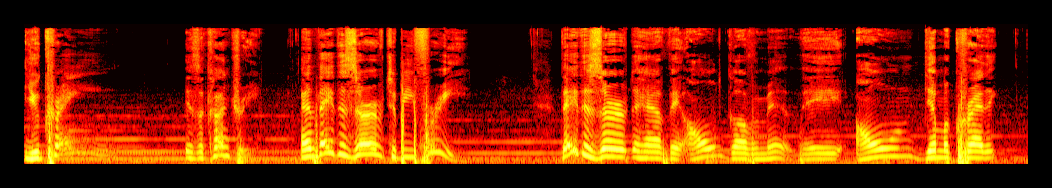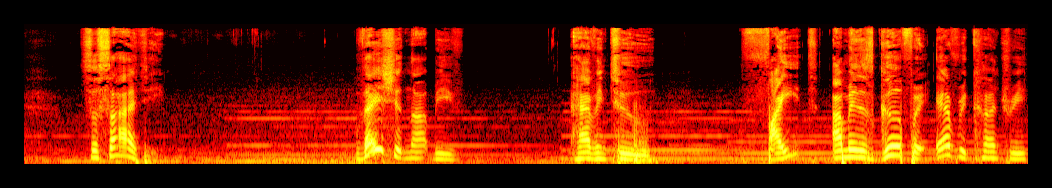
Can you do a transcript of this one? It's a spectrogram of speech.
Ukraine is a country, and they deserve to be free. They deserve to have their own government, their own democratic society. They should not be having to fight. I mean, it's good for every country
